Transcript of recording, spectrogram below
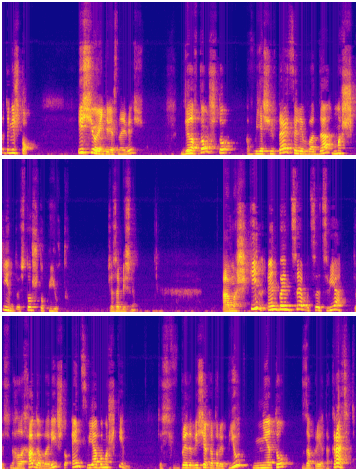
это ничто. Еще интересная вещь. Дело в том, что я считается ли вода машкин, то есть то, что пьют. Сейчас объясню. А машкин эн бэм цвия. То есть Галаха говорит, что эн цвия бамашкин. То есть в вещах, которые пьют, нету запрета красить.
